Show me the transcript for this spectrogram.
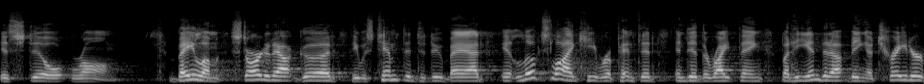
is still wrong. Balaam started out good. He was tempted to do bad. It looks like he repented and did the right thing, but he ended up being a traitor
